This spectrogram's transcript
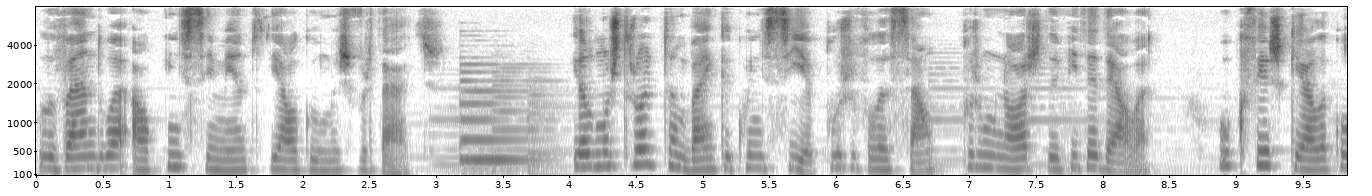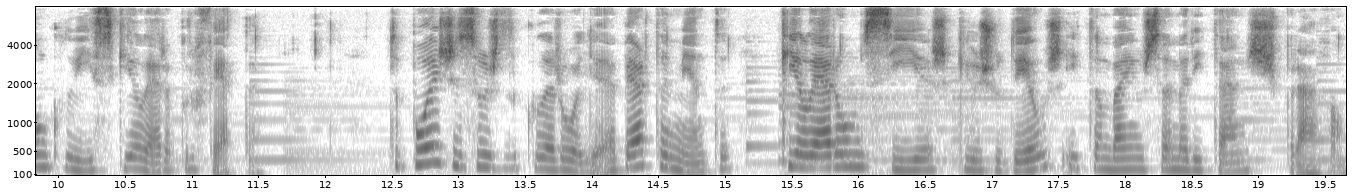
levando-a ao conhecimento de algumas verdades. Ele mostrou-lhe também que conhecia por revelação pormenores da vida dela, o que fez que ela concluísse que ele era profeta. Depois, Jesus declarou-lhe abertamente que ele era o Messias que os judeus e também os samaritanos esperavam.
